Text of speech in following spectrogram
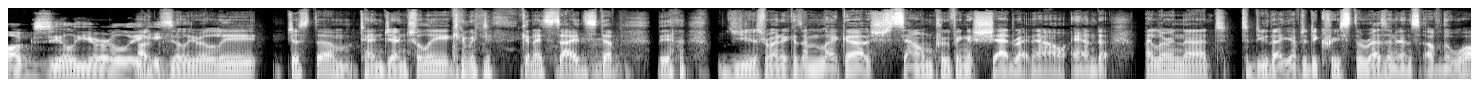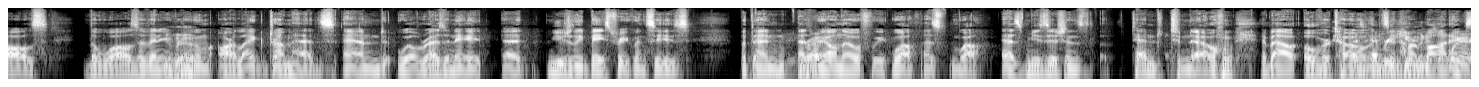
auxiliarily. auxiliarily just um tangentially? Can we can i sidestep the you just reminded me because i'm like uh soundproofing a shed right now and i learned that to do that you have to decrease the resonance of the walls. The walls of any room are like drum heads and will resonate at usually bass frequencies but then as we all know if we well as well as musicians tend to know about overtones and harmonics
